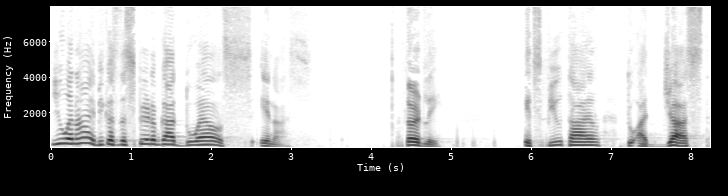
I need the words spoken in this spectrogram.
you and I because the Spirit of God dwells in us. Thirdly, it's futile to adjust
